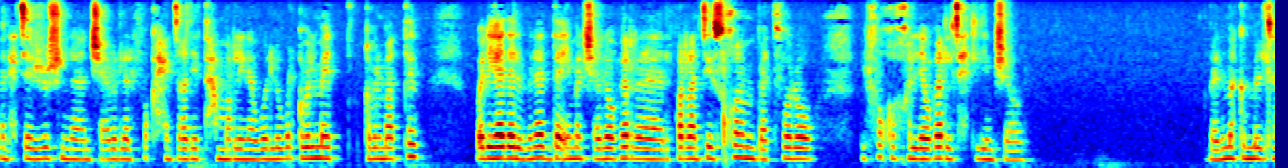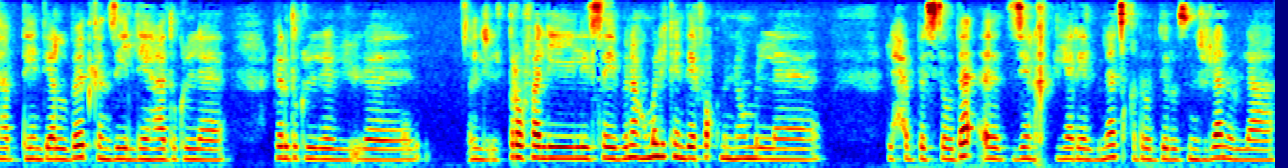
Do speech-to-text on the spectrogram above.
ما نحتاجوش نشعلوا لها الفوق حيت غادي تحمر لينا. هو الأول قبل ما قبل ما طيب ولهذا البنات دائما شعلوا غير الفران تيسخن من بعد طفولو الفوق وخليو غير لتحت اللي مشعول. بعد ما كملتها بالدهين ديال البيض كنزين ليها دوك غير دوك الطروفة اللي اللي صايبنا هما اللي كندير فوق منهم الحبه السوداء تزيين اختياري البنات تقدروا ديروا زنجلان ولا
